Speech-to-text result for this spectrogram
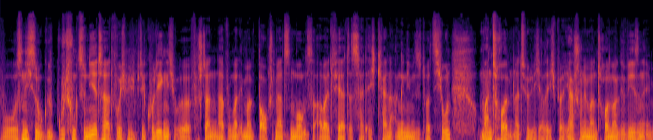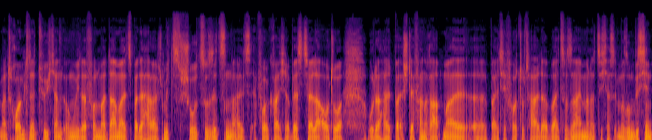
wo es nicht so gut funktioniert hat, wo ich mich mit den Kollegen nicht äh, verstanden habe, wo man immer mit Bauchschmerzen morgens zur Arbeit fährt. Das ist halt echt keine angenehme Situation. Situation. Und man träumt natürlich, also ich bin ja schon immer ein Träumer gewesen, man träumte natürlich dann irgendwie davon, mal damals bei der Harald Schmitz Show zu sitzen als erfolgreicher Bestseller-Autor oder halt bei Stefan Raab mal äh, bei TV Total dabei zu sein. Man hat sich das immer so ein bisschen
